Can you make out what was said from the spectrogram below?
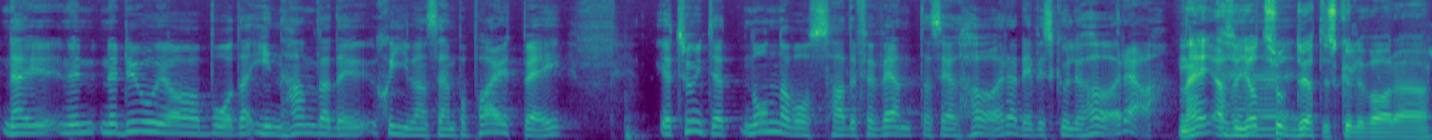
när, när, när du och jag båda inhandlade skivan sen på Pirate Bay, jag tror inte att någon av oss hade förväntat sig att höra det vi skulle höra. Nej, alltså jag Eh. trodde att det skulle vara...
